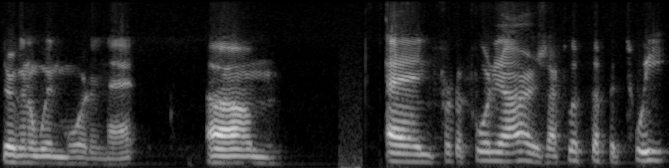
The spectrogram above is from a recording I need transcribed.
they're going to win more than that. Um, and for the 49ers, I flipped up a tweet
